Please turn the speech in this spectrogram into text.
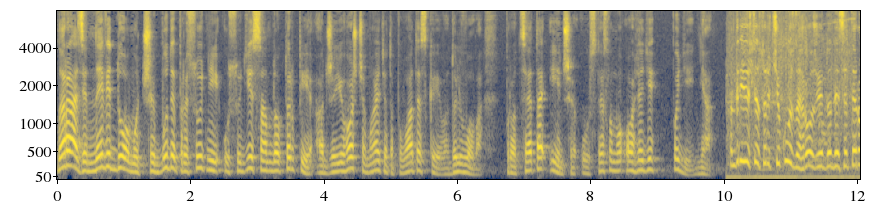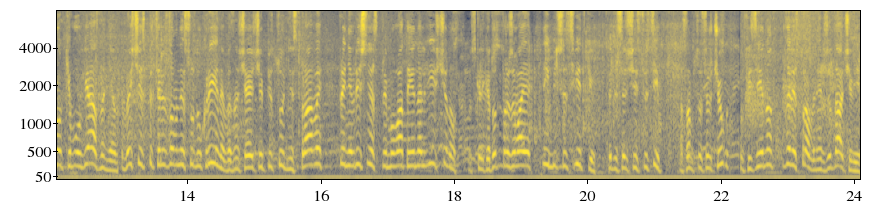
Наразі невідомо, чи буде присутній у суді сам доктор Пі, адже його ще мають етапувати з Києва до Львова. Про це та інше у стислому огляді подій дня. Андрію Слюсарчуку загрожує до 10 років ув'язнення. Вищий спеціалізований суд України, визначаючи підсудність справи, прийняв рішення спрямувати її на Львівщину, оскільки тут проживає найбільше свідків 56 осіб. А сам Слюсарчук офіційно зареєстрований в Жидачеві.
